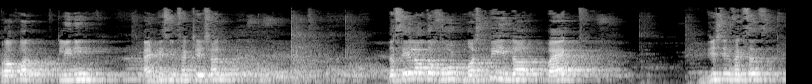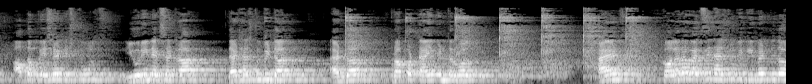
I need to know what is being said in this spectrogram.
proper cleaning and disinfection the sale of the food must be in the packed disinfections of the patient stools urine etc that has to be done at the proper time interval and cholera vaccine has to be given to the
